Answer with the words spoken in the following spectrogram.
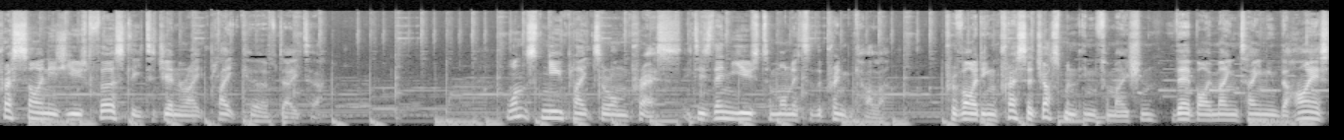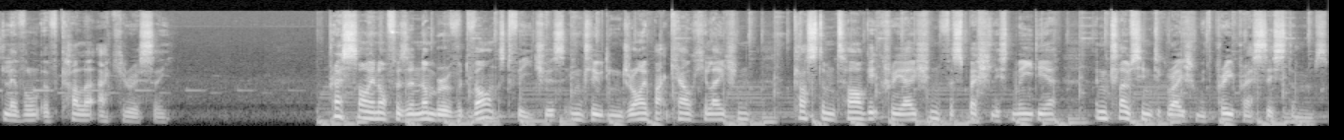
PressSign is used firstly to generate plate curve data. Once new plates are on press, it is then used to monitor the print colour, providing press adjustment information, thereby maintaining the highest level of colour accuracy. PressSign offers a number of advanced features including dryback calculation, custom target creation for specialist media and close integration with prepress systems.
